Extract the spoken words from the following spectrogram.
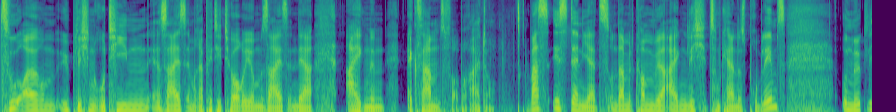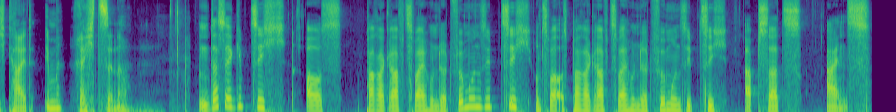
zu eurem üblichen Routinen Disziplinen, sei es im Repetitorium, sei es in der eigenen Examensvorbereitung. Was ist denn jetzt, und damit kommen wir eigentlich zum Kern des Problems, Unmöglichkeit im Rechtssinne? Das ergibt sich aus Paragraph 275 und zwar aus Paragraph 275 Absatz 1.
